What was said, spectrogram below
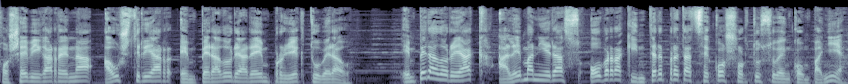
Jose Bigarrena Austriar Emperadorearen proiektu berau. Emperadoreak Alemanieraz obrak interpretatzeko sortu zuen konpainia.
